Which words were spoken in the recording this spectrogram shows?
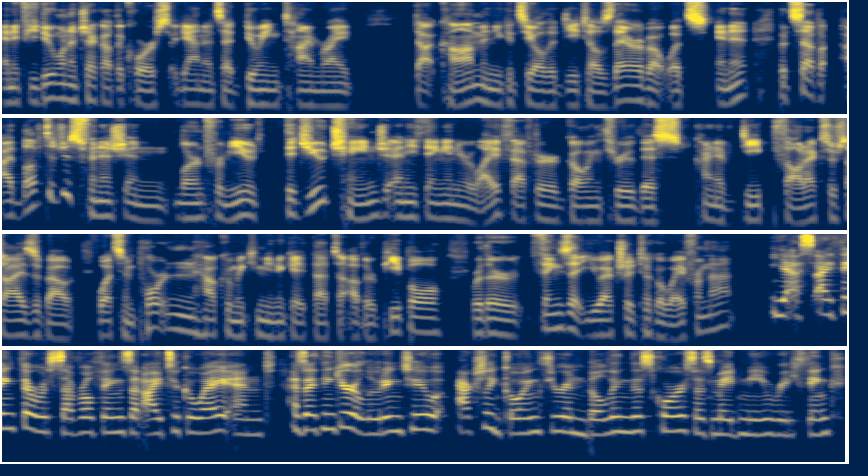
And if you do want to check out the course, again, it's at doingtimeright.com and you can see all the details there about what's in it. But Steph, I'd love to just finish and learn from you. Did you change anything in your life after going through this kind of deep thought exercise about what's important? How can we communicate that to other people? Were there things that you actually took away from that? Yes, I think there were several things that I took away. And as I think you're alluding to, actually going through and building this course has made me rethink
